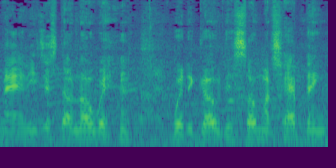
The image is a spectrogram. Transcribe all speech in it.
Man, you just don't know where where to go. There's so much happening.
